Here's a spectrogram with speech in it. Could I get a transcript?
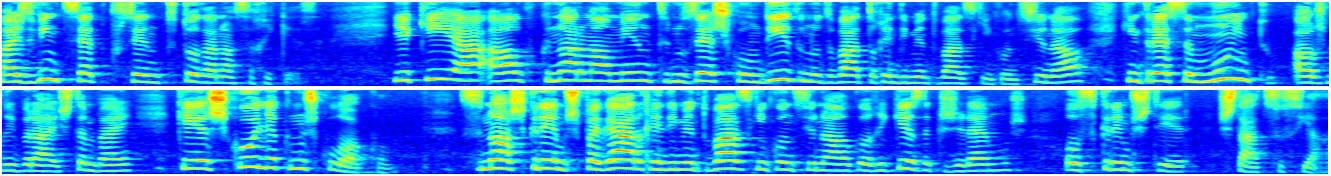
mais de 27% de toda a nossa riqueza. E aqui há algo que normalmente nos é escondido no debate do rendimento básico incondicional, que interessa muito aos liberais também, que é a escolha que nos colocam. Se nós queremos pagar rendimento básico incondicional com a riqueza que geramos ou se queremos ter Estado Social.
